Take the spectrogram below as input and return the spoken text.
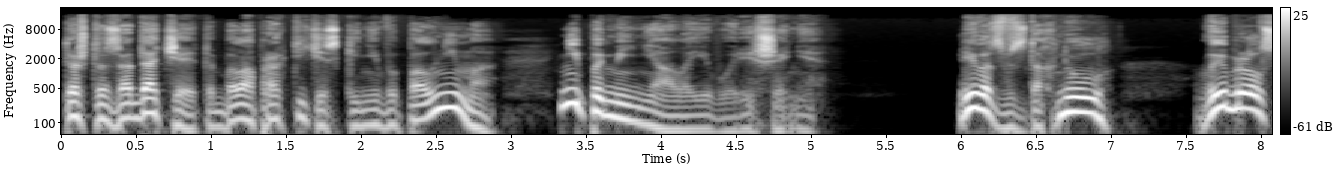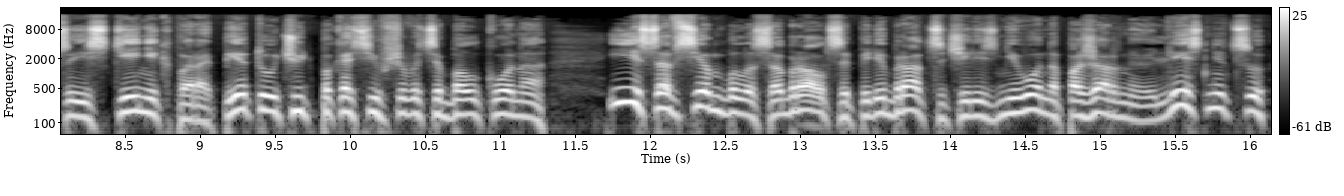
То, что задача эта была практически невыполнима, не поменяло его решение. Ривас вздохнул, выбрался из тени к парапету чуть покосившегося балкона и совсем было собрался перебраться через него на пожарную лестницу,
